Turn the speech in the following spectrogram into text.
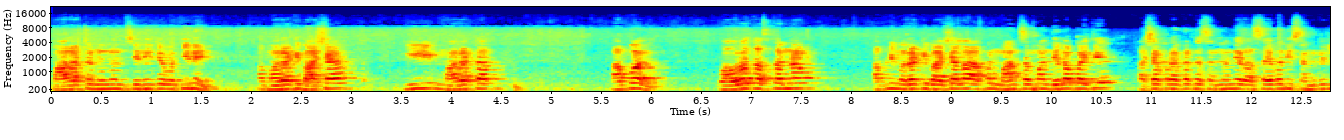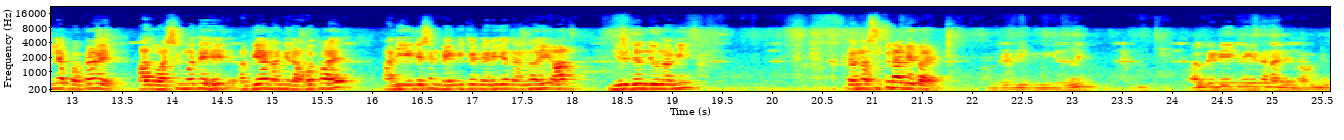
महाराष्ट्र नवनिर्माण सेनेच्या वतीने मराठी भाषा ही महाराष्ट्रात आपण वावरत असताना आपली मराठी भाषेला आपण मान सन्मान दिला पाहिजे अशा प्रकारचा सन्मान्य राजसाहेबांनी सांगितलेल्या प्रकारे आज वाशिममध्ये हे अभियान आम्ही राबवतो आहे. आणि इंडियन बँकेचे मॅनेजर यांनाही आज निवेदन देऊन आम्ही त्यांना सूचना देत आहे. ऑलरेडी एक निवेदन आलेलं आहे. मी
